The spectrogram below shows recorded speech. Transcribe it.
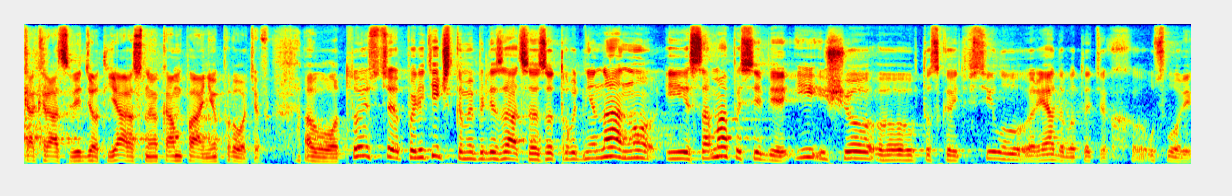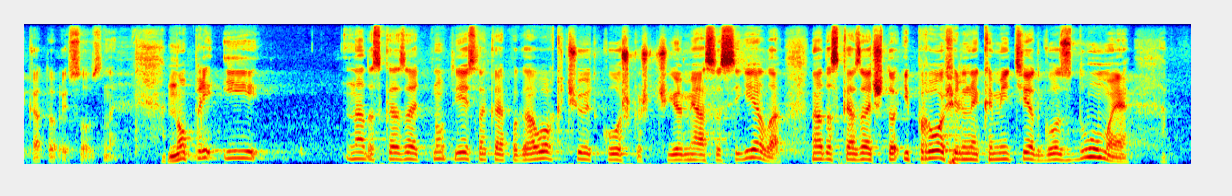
как раз ведет яростную кампанию против. Вот. То есть э, политическая мобилизация затруднена, но и сама по себе, и еще, э, так сказать, в силу ряда вот этих условий, которые созданы. Но при, и надо сказать, ну, есть такая поговорка, чует кошка, чье мясо съела. Надо сказать, что и профильный комитет Госдумы,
